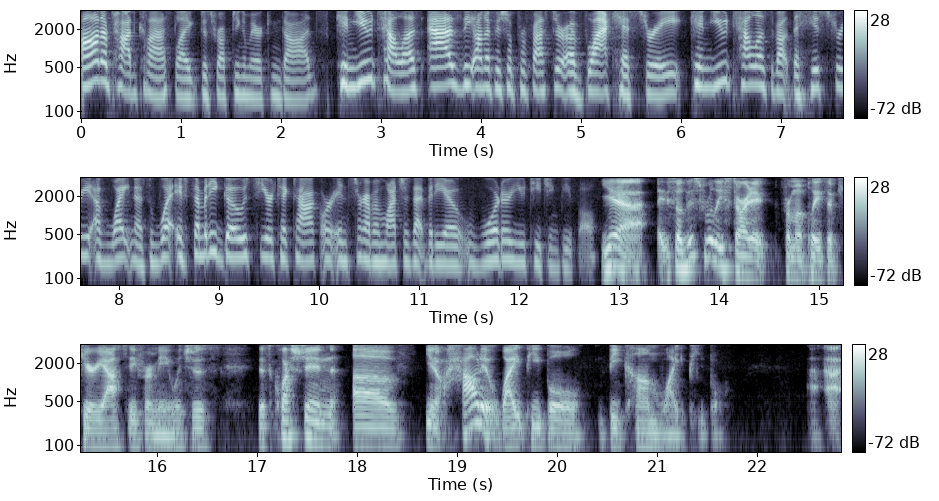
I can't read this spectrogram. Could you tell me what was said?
on a podcast like Disrupting American Gods, can you tell us, as the unofficial professor of Black history, can you tell us about the history of whiteness? What if somebody goes to your TikTok or Instagram and watches that video? What are you teaching people? Yeah, so this really started from a place of curiosity for me, which is this question of you know how did white people become white people? I,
